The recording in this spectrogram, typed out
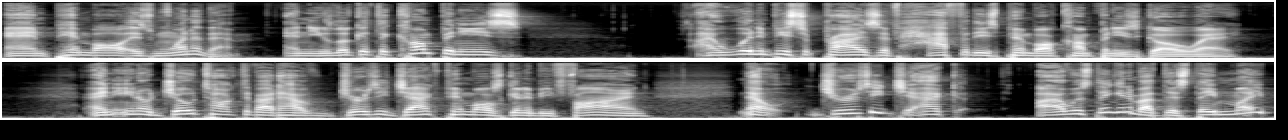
And pinball is one of them. And you look at the companies, I wouldn't be surprised if half of these pinball companies go away. And you know, Joe talked about how Jersey Jack pinball is going to be fine. Now, Jersey Jack, I was thinking about this. They might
